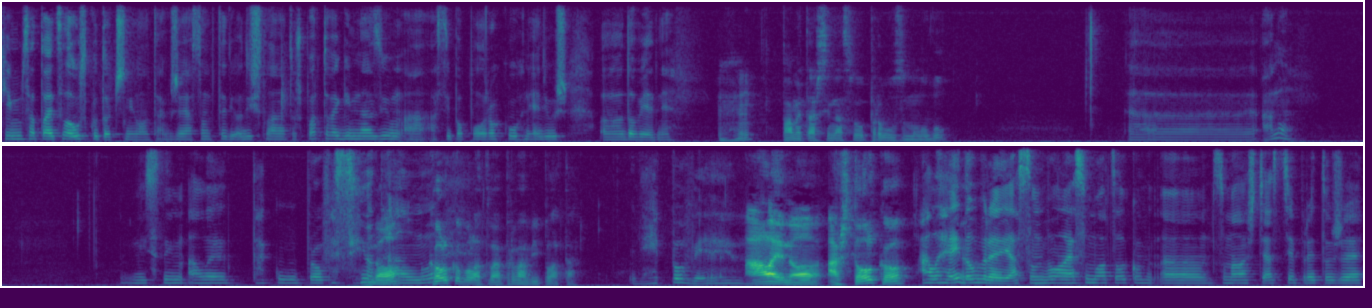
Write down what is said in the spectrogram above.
kým sa to aj celé uskutočnilo. Takže ja som vtedy odišla na to športové gymnázium a asi po pol roku hneď už uh, do Viedne. Uh-huh. Pamätáš si na svoju prvú zmluvu? Uh, áno. Myslím, ale takú profesionálnu. No, koľko bola tvoja prvá výplata? Nepoviem. Ale no, až toľko? Ale hej, dobre, ja som bola, ja som bola celkom, uh, som mala šťastie, pretože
